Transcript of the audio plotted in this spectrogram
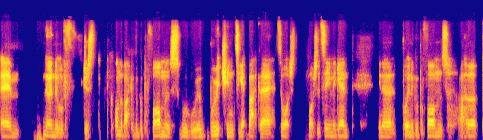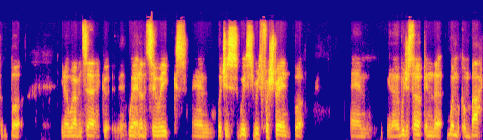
Um, knowing that we've just on the back of a good performance, we're, we're itching to get back there to watch watch the team again. You know, put in a good performance. I hope, but you know, we're having to wait another two weeks, um, which is which, which is frustrating. But um, you know, we're just hoping that when we come back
